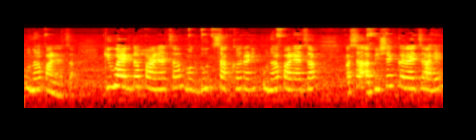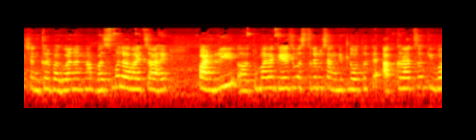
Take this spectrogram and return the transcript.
पुन्हा पाण्याचा. किंवा एकदा पाण्याचा मग दूध साखर आणि पुन्हा पाण्याचा असा अभिषेक करायचा आहे. शंकर भगवानांना भस्म लावायचा आहे. पांढरी तुम्हाला गेज वस्त्र मी सांगितलं होतं ते अकराचं किंवा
